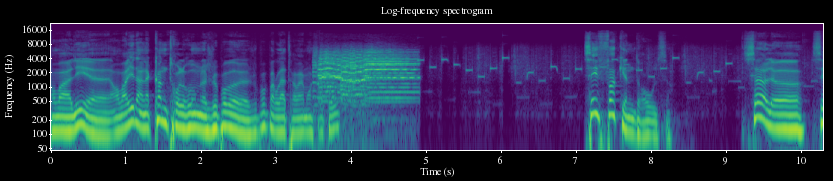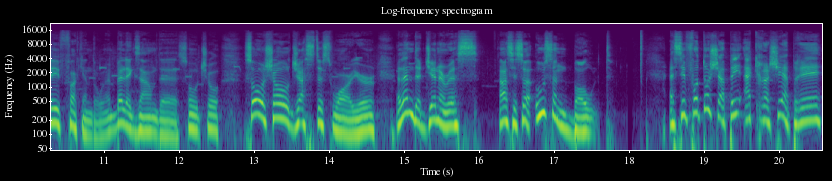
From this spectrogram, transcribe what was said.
on va aller, euh, on va aller dans le control room. Là. Je veux pas, veux pas parler à travers mon chapeau. C'est fucking drôle, ça. Ça, là, c'est fucking drôle. Un bel exemple de social, social justice warrior. Hélène DeGeneres. Ah, c'est ça. Usain Bolt. Elle s'est photoshopée, accrochée après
